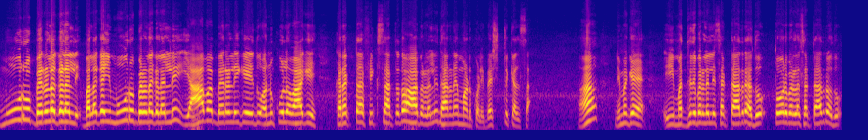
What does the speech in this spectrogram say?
ಮೂರು ಬೆರಳುಗಳಲ್ಲಿ, ಬಲಗೈ ಮೂರು ಬೆರಳುಗಳಲ್ಲಿ ಯಾವ ಬೆರಳಿಗೆ ಇದು ಅನುಕೂಲವಾಗಿ ಕರೆಕ್ಟಾಗಿ ಫಿಕ್ಸ್ ಆಗ್ತದೋ ಆ ಬೆರಳಲ್ಲಿ ಧಾರಣೆ ಮಾಡ್ಕೊಳ್ಳಿ. ಬೆಸ್ಟ್ ಕೆಲಸ. ಹಾಂ ನಿಮಗೆ ಈ ಮಧ್ಯದ ಬೆರಳಲ್ಲಿ ಸೆಟ್ ಅದು, ತೋರು ಬೆರಳ ಸೆಟ್ ಅದು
